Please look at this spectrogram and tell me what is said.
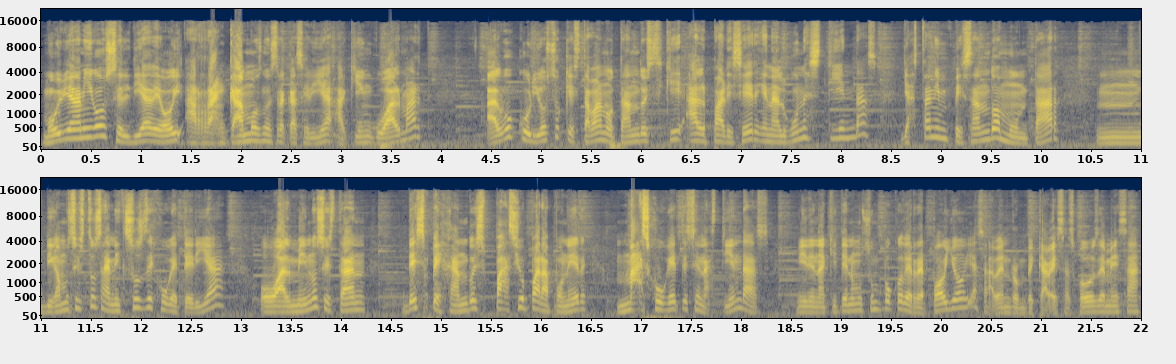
Muy bien amigos, el día de hoy arrancamos nuestra cacería aquí en Walmart. Algo curioso que estaba notando es que al parecer en algunas tiendas ya están empezando a montar, mmm, digamos, estos anexos de juguetería o al menos están despejando espacio para poner más juguetes en las tiendas. Miren, aquí tenemos un poco de repollo, ya saben, rompecabezas, juegos de mesa.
